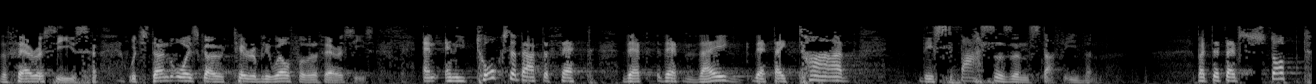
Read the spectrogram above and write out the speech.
the Pharisees, which don't always go terribly well for the Pharisees. And, and he talks about the fact that, that, they, that they tithe their spices and stuff, even. But that they've stopped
